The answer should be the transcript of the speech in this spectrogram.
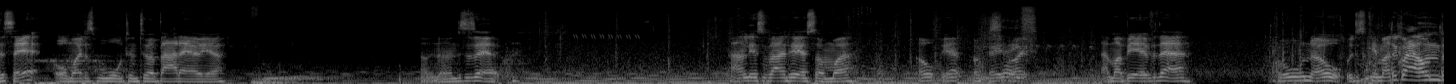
Is this it? Or am I just walked into a bad area? Oh no, this is it. Apparently it's around here somewhere. Oh, yeah, okay, right. That might be over there. Oh no, we just came out of ground.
